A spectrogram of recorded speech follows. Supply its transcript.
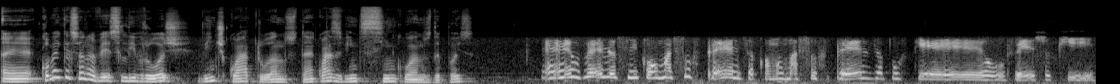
É, como é que a senhora vê esse livro hoje, 24 anos, né? quase 25 anos depois? É, eu vejo assim como uma surpresa, como uma surpresa, porque eu vejo que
